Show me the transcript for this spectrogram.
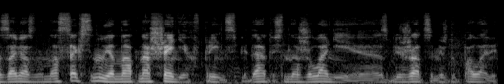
завязано на сексе, ну и на отношениях, в принципе, да, то есть на желании э, сближаться между полами.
